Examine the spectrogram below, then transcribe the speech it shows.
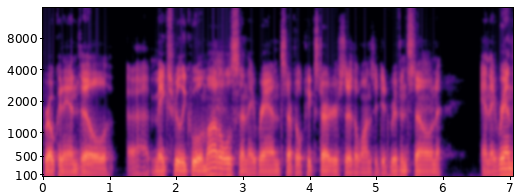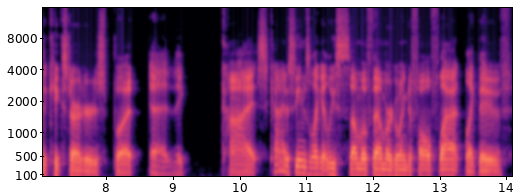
Broken Anvil uh, makes really cool models, and they ran several Kickstarters. They're the ones who did Rivenstone, and they ran the Kickstarters, but uh, they kind kind of seems like at least some of them are going to fall flat. Like they've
